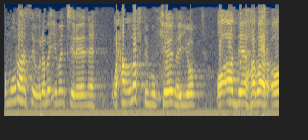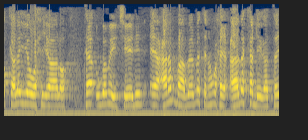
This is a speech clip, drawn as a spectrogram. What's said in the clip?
umuurahaasay ulaba iman jireene waxaan lafdigu keenayo oo ah dee habaar oo kale iyo waxyaalo taa ugamay jeedin. Ee carab baaba matalan waxay caado ka dhigatay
